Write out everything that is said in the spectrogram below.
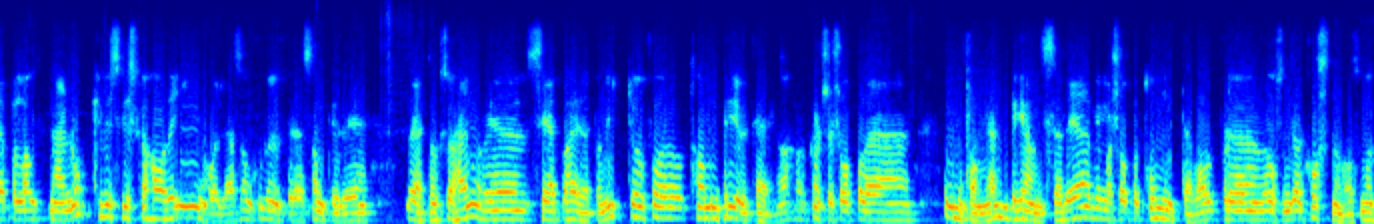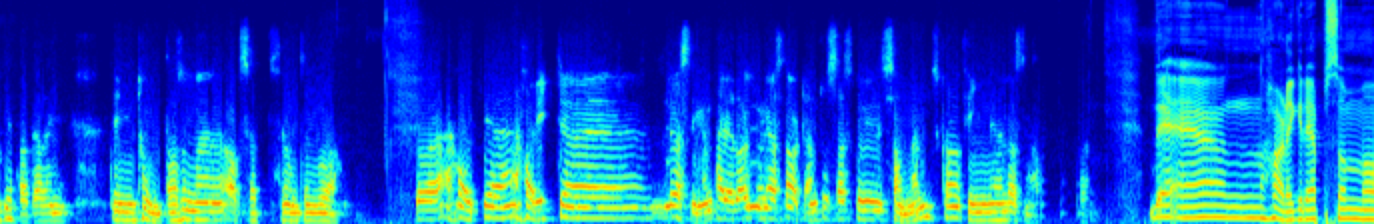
er på langt nær nok hvis vi skal ha det innholdet som kommunestyret samtidig vedtok. Så her må vi se på dette på nytt og få ta noen prioriteringer. Kanskje se på det omfanget, begrense det. Vi må se på tomtevalg, for det er også en del kostnader som er knytta til den, den tomta som er avsatt fram til nå. Så jeg har ikke, jeg har ikke eh, løsningen per i dag, men jeg starta en prosess hvor vi sammen skal finne løsninger. Det er harde grep som må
